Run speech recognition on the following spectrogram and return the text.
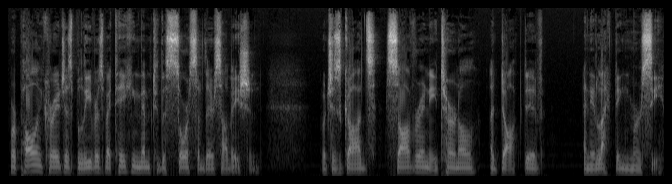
where Paul encourages believers by taking them to the source of their salvation, which is God's sovereign, eternal, adoptive, and electing mercy.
